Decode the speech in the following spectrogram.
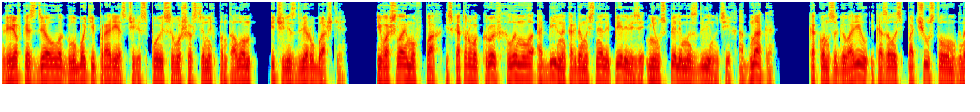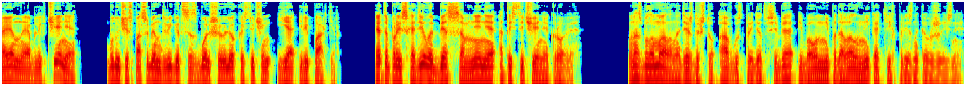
Веревка сделала глубокий прорез через пояс его шерстяных панталон и через две рубашки, и вошла ему в пах, из которого кровь хлынула обильно, когда мы сняли перевязи, не успели мы сдвинуть их. Однако, как он заговорил и, казалось, почувствовал мгновенное облегчение, будучи способен двигаться с большей легкостью, чем я или Паркер, это происходило без сомнения от истечения крови. У нас было мало надежды, что Август придет в себя, ибо он не подавал никаких признаков жизни.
